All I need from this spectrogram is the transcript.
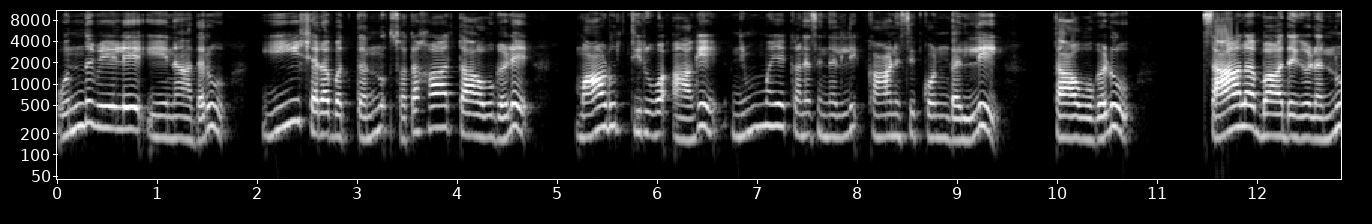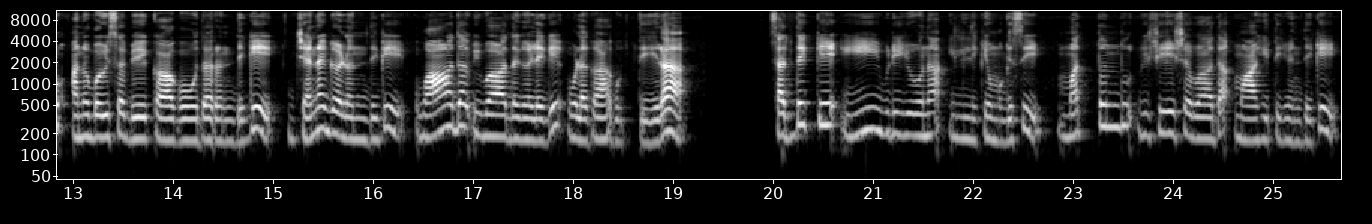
ಒಂದು ವೇಳೆ ಏನಾದರೂ ಈ ಶರಬತ್ತನ್ನು ಸ್ವತಃ ತಾವುಗಳೇ ಮಾಡುತ್ತಿರುವ ಹಾಗೆ ನಿಮ್ಮಯ ಕನಸಿನಲ್ಲಿ ಕಾಣಿಸಿಕೊಂಡಲ್ಲಿ ತಾವುಗಳು ಸಾಲಬಾಧೆಗಳನ್ನು ಅನುಭವಿಸಬೇಕಾಗುವುದರೊಂದಿಗೆ ಜನಗಳೊಂದಿಗೆ ವಾದ ವಿವಾದಗಳಿಗೆ ಒಳಗಾಗುತ್ತೀರಾ? ಸದ್ಯಕ್ಕೆ ಈ ವಿಡಿಯೋನ ಇಲ್ಲಿಗೆ ಮುಗಿಸಿ ಮತ್ತೊಂದು ವಿಶೇಷವಾದ ಮಾಹಿತಿಯೊಂದಿಗೆ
